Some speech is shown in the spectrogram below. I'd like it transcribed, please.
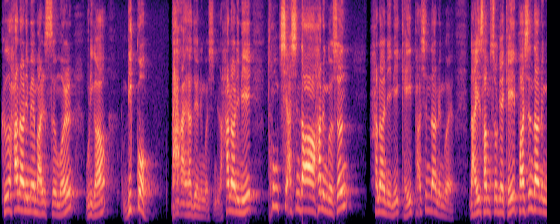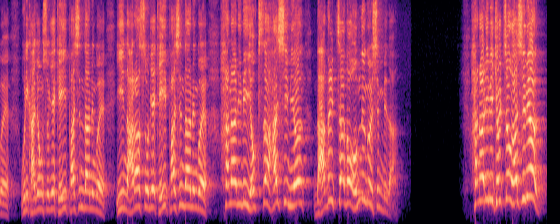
그 하나님의 말씀을 우리가 믿고 나가야 되는 것입니다. 하나님이 통치하신다 하는 것은 하나님이 개입하신다는 거예요. 나의 삶 속에 개입하신다는 거예요. 우리 가정 속에 개입하신다는 거예요. 이 나라 속에 개입하신다는 거예요. 하나님이 역사하시면 막을 자가 없는 것입니다. 하나님이 결정하시면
